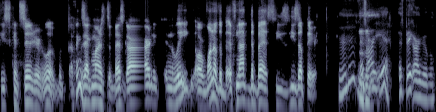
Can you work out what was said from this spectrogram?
He's considered what I think Zack Martin's the best guard in the league, or one of the if not the best. He's he's up there. hmm That's argu- yeah, that's big arguable.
